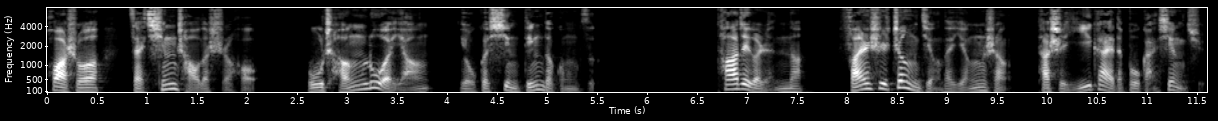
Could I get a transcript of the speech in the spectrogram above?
话说，在清朝的时候，古城洛阳有个姓丁的公子。他这个人呢，凡是正经的营生，他是一概的不感兴趣，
